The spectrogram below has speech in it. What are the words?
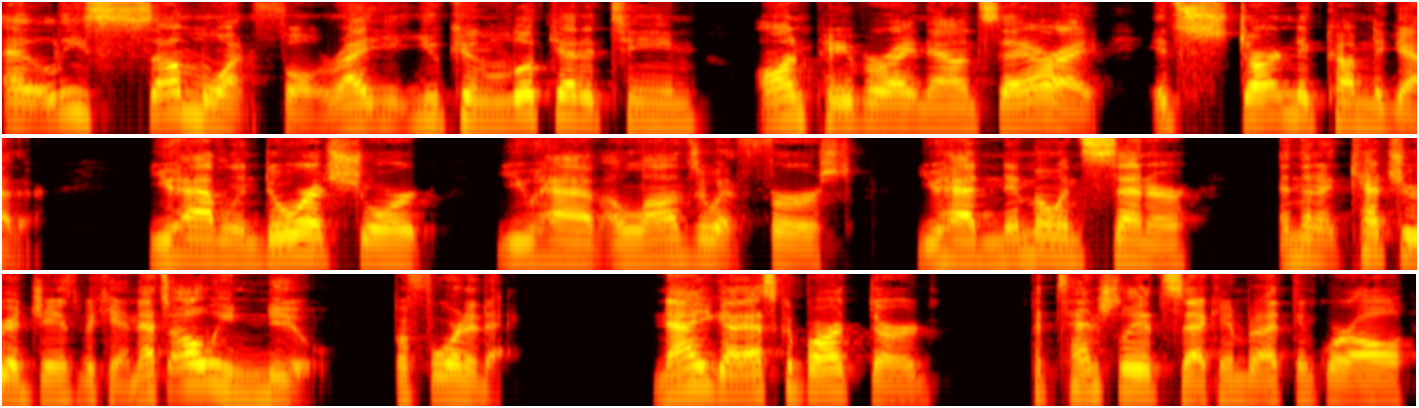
at least somewhat full, right? You can look at a team on paper right now and say, all right, it's starting to come together. You have Lindor at short, you have Alonso at first, you had Nimmo in center, and then at catcher you had James McCann. That's all we knew before today. Now you got Escobar at third, potentially at second, but I think we're all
